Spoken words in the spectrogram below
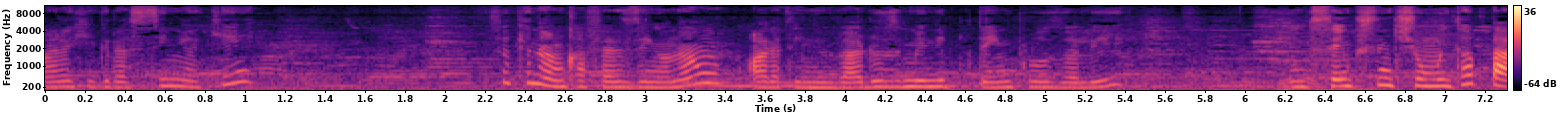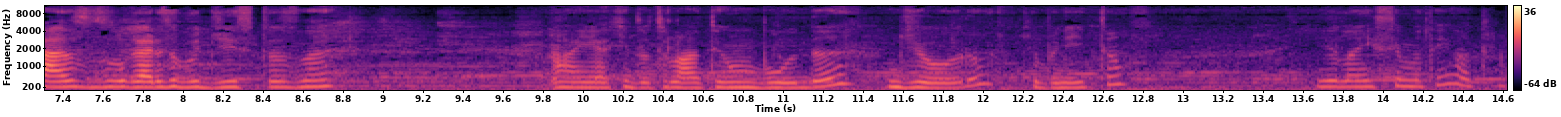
Olha que gracinha aqui. Isso aqui não é um cafezinho, não? Olha, tem vários mini templos ali. A gente sempre sentiu muita paz nos lugares budistas, né? Aí aqui do outro lado tem um Buda de ouro, que bonito. E lá em cima tem outro.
